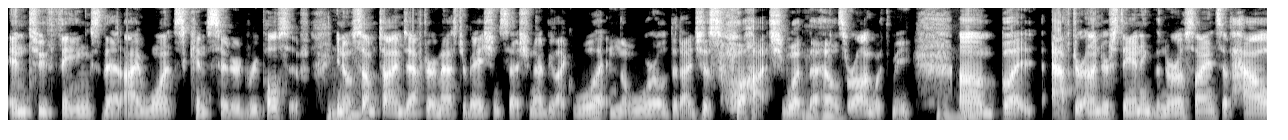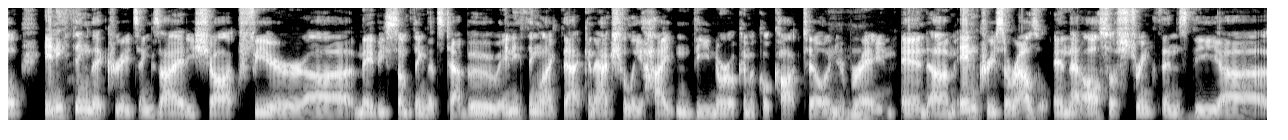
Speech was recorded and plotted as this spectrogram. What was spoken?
into things that I once considered repulsive. Mm-hmm. You know, mm-hmm. sometimes after a masturbation session, I'd be like, what in the world did I just watch? What mm-hmm. the hell's wrong with me? Mm-hmm. Um, but after understanding the neuroscience of how anything that creates anxiety, shock, fear, uh, maybe something that's taboo, anything like that can actually actually heighten the neurochemical cocktail in mm-hmm. your brain and um, increase arousal, and that also strengthens the uh,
